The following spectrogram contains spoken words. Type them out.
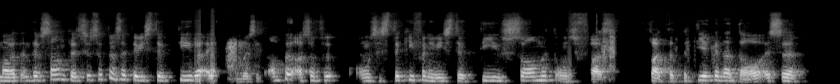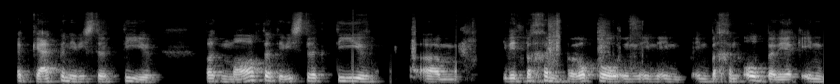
maar wat interessant is, soos ons uit hierdie strukture uitkom, is dit amper asof ons 'n stukkie van hierdie struktuur saam met ons vas vat. Wat beteken dat daar is 'n 'n gap in hierdie struktuur wat maak dat hierdie struktuur um jy weet begin brokkel en en en en begin opbreek en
